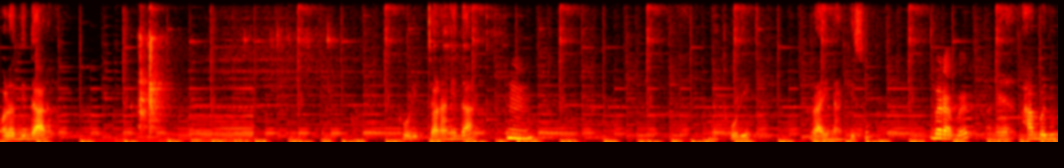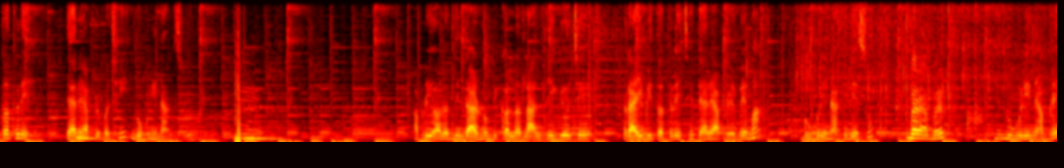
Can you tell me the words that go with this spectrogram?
અડદની દાળ થોડીક ચણાની દાળ અને થોડી રાઈ નાખીશું. બરાબર. અને આ બધું તતડે ત્યારે આપણે પછી ડુંગળી નાખીશું એમાં. આપણી અડદની દાળનો બી કલર લાલ થઈ ગયો છે. રાઈ બી તતડે છે ત્યારે આપણે હવે એમાં ડુંગળી નાખી દઈશું બરાબર. ડુંગળીને આપણે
